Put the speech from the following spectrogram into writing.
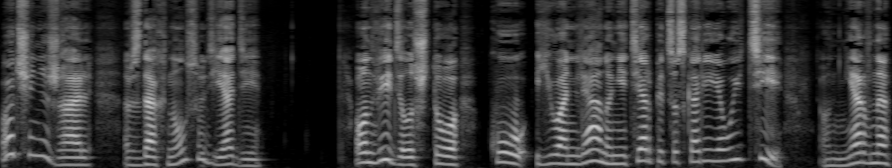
«Очень жаль», — вздохнул судья Ди. Он видел, что Ку Юаньляну не терпится скорее уйти. Он нервно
